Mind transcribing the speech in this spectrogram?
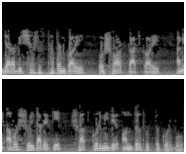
যারা বিশ্বাস স্থাপন করে ও সৎ কাজ করে, আমি অবশ্যই তাদেরকে সৎকর্মীদের অন্তর্ভুক্ত করব।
